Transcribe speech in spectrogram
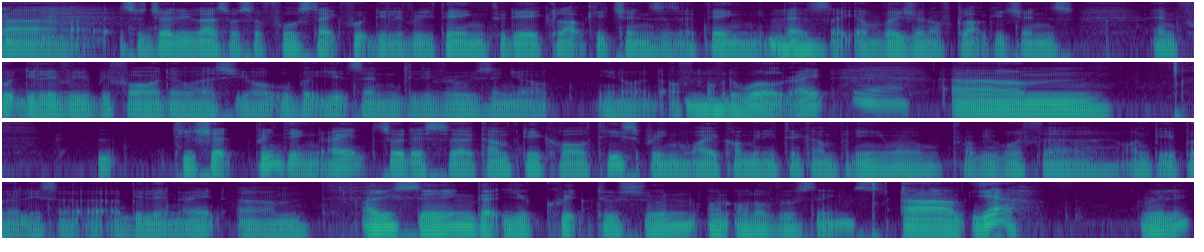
uh, so Jalilas was a full stack food delivery thing. Today, Cloud Kitchens is a thing. Mm. That's like a version of Cloud Kitchens and food delivery before there was your Uber Eats and Deliveroos and your, you know, of, of the world, right? Yeah. Um, T-shirt printing, right? So there's a company called Teespring, Y Combinator company. Well, probably worth uh, on paper at least a, a billion, right? Um, Are you saying that you quit too soon on all of those things? um, yeah. Really?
